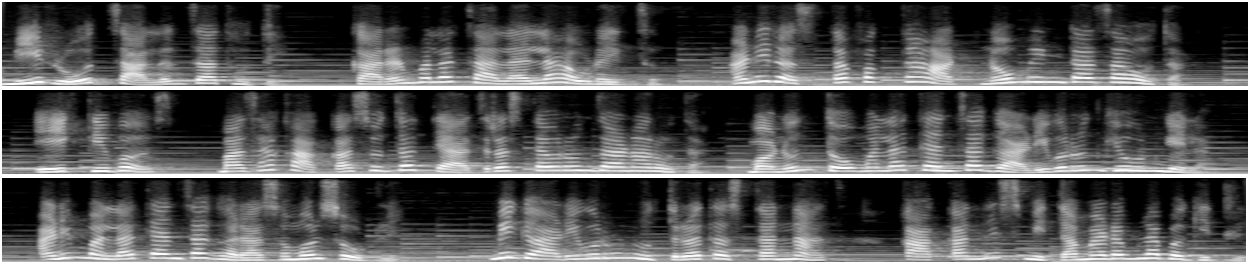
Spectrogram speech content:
मी रोज चालत जात होते. कारण मला चालायला आवडायचं. आणि रस्ता फक्त आठ नऊ मिनिटाचा होता. एक दिवस माझा काका सुद्धा त्याच रस्त्यावरून जाणार होता. म्हणून तो मला त्यांचा गाडीवरून घेऊन गेला आणि मला त्यांच्या घरासमोर सोडले. मी गाडीवरून उतरत असतानाच काकांनी स्मिता मॅडमला बघितले.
